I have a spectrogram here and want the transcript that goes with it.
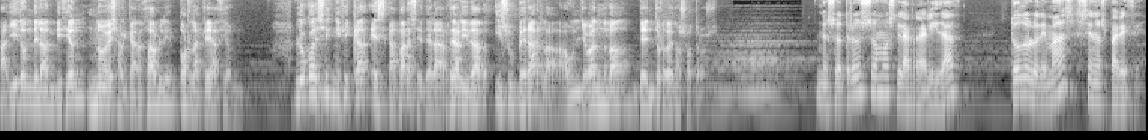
Allí donde la ambición no es alcanzable por la creación lo cual significa escaparse de la realidad y superarla, aún llevándola dentro de nosotros. Nosotros somos la realidad. Todo lo demás se nos parece.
